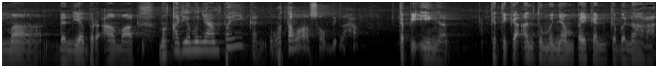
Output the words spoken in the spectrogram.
iman dan dia beramal, maka dia menyampaikan watawasau bil haq. Tapi ingat, ketika antum menyampaikan kebenaran,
